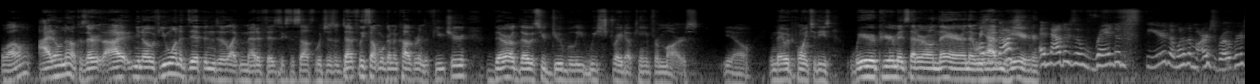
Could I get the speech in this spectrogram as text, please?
Well, I don't know because there, I you know, if you want to dip into like metaphysics and stuff, which is definitely something we're going to cover in the future, there are those who do believe we straight up came from Mars, you know, and they would point to these weird pyramids that are on there, and then we oh have my them here. And now there's a random sphere that one of the Mars rovers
